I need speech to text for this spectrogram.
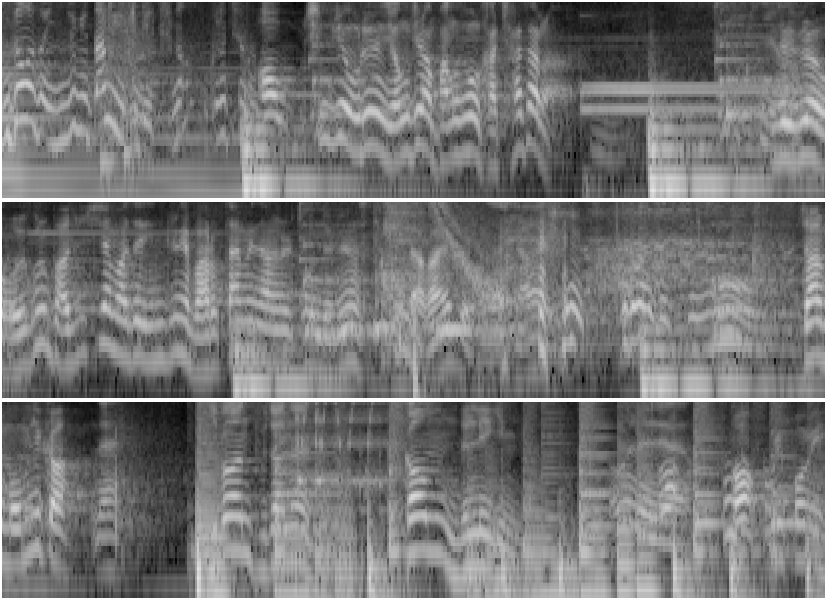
보자마자 인중에 땀이 이렇게 맺히나? 그렇진 않아 어, 심지어 우리는 영지랑 방송을 같이 하잖아. 근데 그 얼굴 봐주시자마자 인중에 바로 땀이 나는 정도면 스타킹 나가야 돼. 보자마자 눈 자, 뭡니까? 네. 이번 부전은 껌 늘리기입니다. 똥을 내려요. 어, 우리 봄이.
